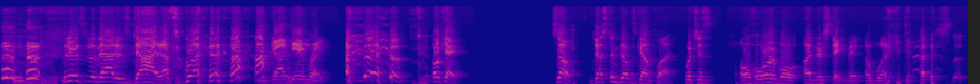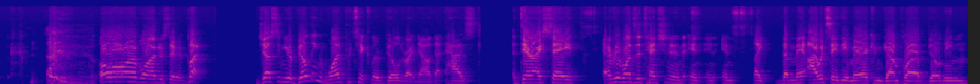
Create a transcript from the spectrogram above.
the answer to that is die. That's what. You're goddamn right. okay. So Justin builds Gunpla, which is a horrible understatement of what he does. Horrible understatement. But Justin, you're building one particular build right now that has, dare I say, everyone's attention in in, in, in like the I would say the American Gunpla building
